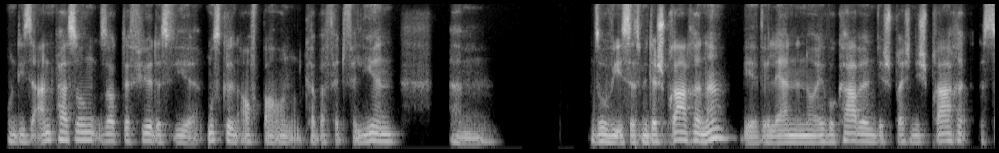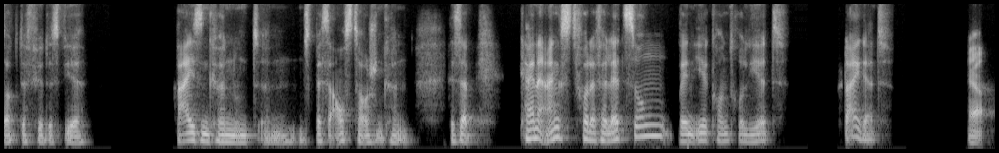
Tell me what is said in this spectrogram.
und diese Anpassung sorgt dafür, dass wir Muskeln aufbauen und Körperfett verlieren. Ähm, so wie ist das mit der Sprache. Ne? Wir, wir lernen neue Vokabeln, wir sprechen die Sprache. Das sorgt dafür, dass wir reisen können und ähm, uns besser austauschen können. Deshalb keine Angst vor der Verletzung, wenn ihr kontrolliert steigert. Ja,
